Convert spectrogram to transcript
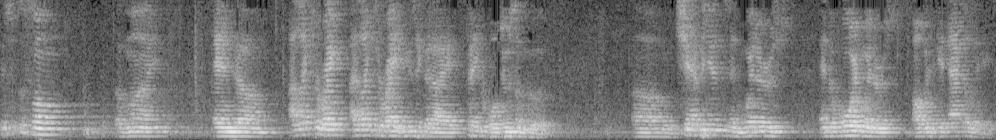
This is a song of mine, and um, I like to write. I like to write music that I think will do some good. Um, champions and winners and award winners always get accolades,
